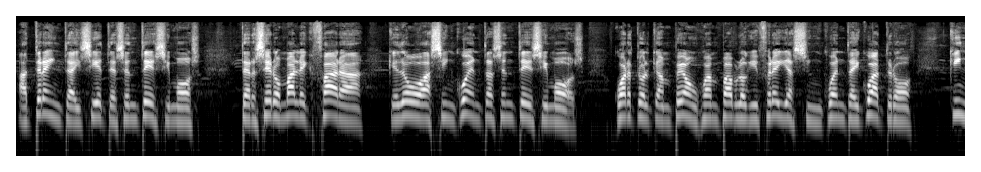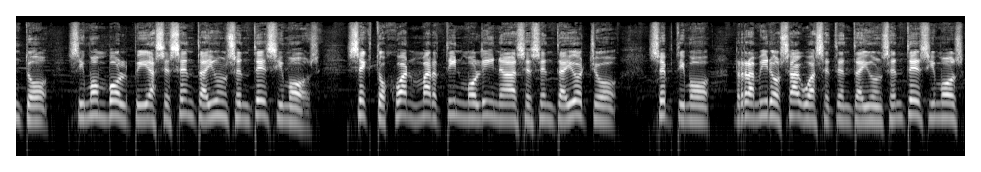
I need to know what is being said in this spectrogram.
a 37 centésimos. Tercero Malek Fara quedó a 50 centésimos. Cuarto el campeón Juan Pablo Guifrey a 54. Quinto Simón Volpi a 61 centésimos. Sexto Juan Martín Molina a 68. Séptimo Ramiro Sagua a 71 centésimos.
